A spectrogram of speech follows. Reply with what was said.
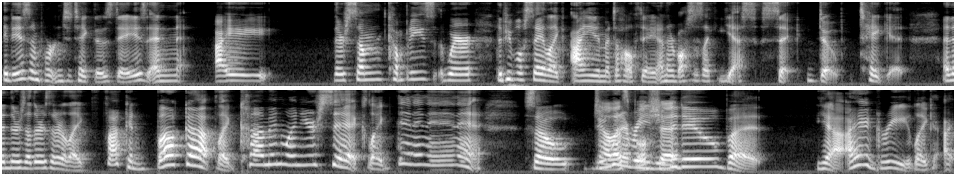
it is important to take those days and I there's some companies where the people say like I need a mental health day and their boss is like, "Yes, sick, dope, take it." And then there's others that are like, "Fucking buck up, like come in when you're sick, like da-na-na-na-na." So do No, whatever you need to do, but yeah, I agree. Like I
